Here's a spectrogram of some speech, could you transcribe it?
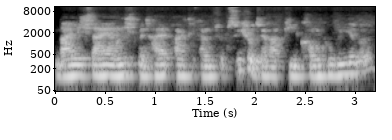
weil ich da ja nicht mit Heilpraktikern für Psychotherapie konkurriere,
